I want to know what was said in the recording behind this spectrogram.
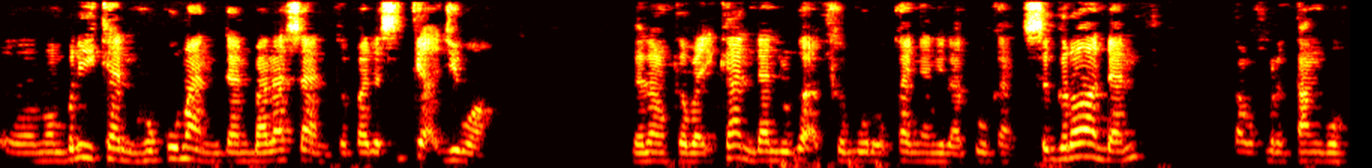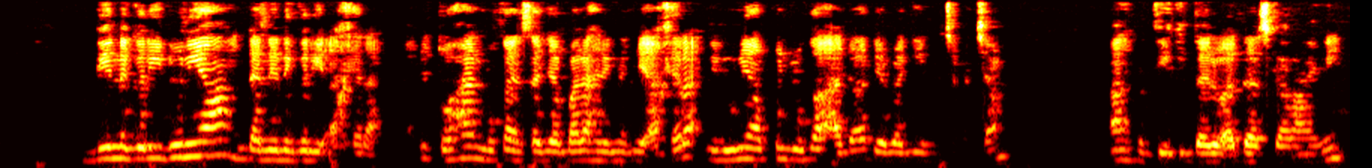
uh, memberikan hukuman dan balasan kepada setiap jiwa dalam kebaikan dan juga keburukan yang dilakukan segera dan bertangguh di negeri dunia dan di negeri akhirat. Jadi Tuhan bukan saja balas di negeri akhirat, di dunia pun juga ada dia bagi macam-macam. Ah, seperti kita ada sekarang ini.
